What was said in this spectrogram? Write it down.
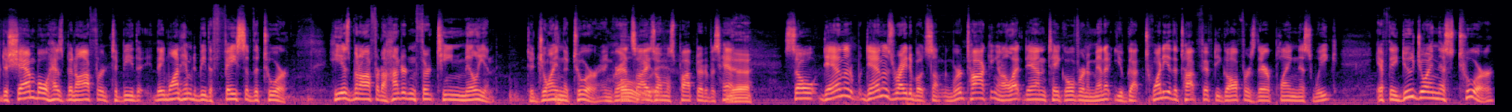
DeChambeau has been offered to be the. They want him to be the face of the tour. He has been offered 113 million to join the tour, and Grant's Holy. eyes almost popped out of his head. Yeah. So Dan Dan is right about something. We're talking, and I'll let Dan take over in a minute. You've got 20 of the top 50 golfers there playing this week. If they do join this tour,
